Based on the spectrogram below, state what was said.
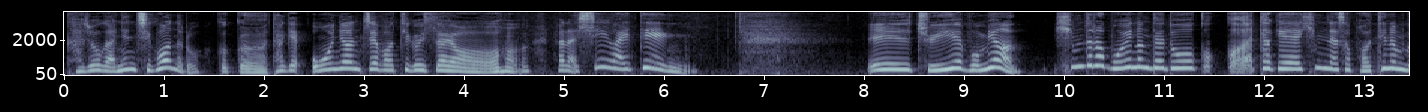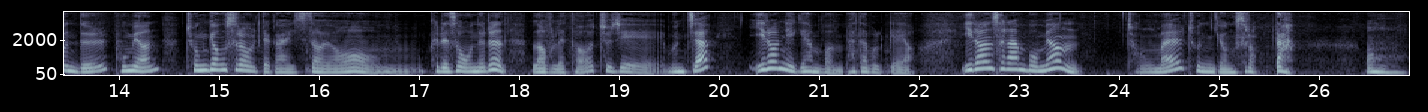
가족 아닌 직원으로 꿋꿋하게 5년째 버티고 있어요. 현아 씨, 화이팅! 이 주위에 보면 힘들어 보이는데도 꿋꿋하게 힘내서 버티는 분들 보면 존경스러울 때가 있어요. 음, 그래서 오늘은 러브레터 주제 문자 이런 얘기 한번 받아볼게요. 이런 사람 보면 정말 존경스럽다. 어,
